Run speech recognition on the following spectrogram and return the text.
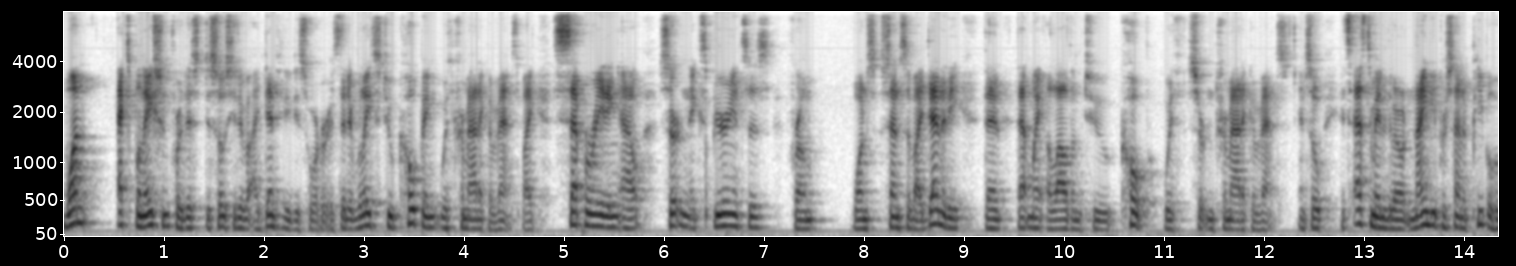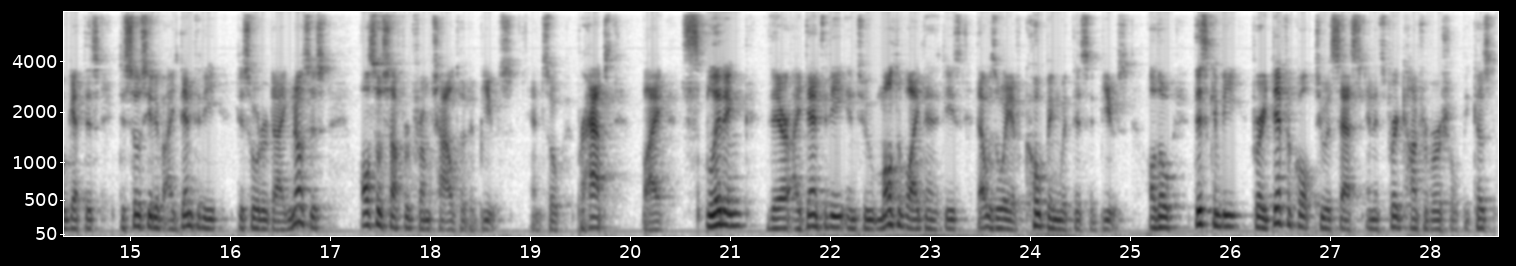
one explanation for this dissociative identity disorder is that it relates to coping with traumatic events by separating out certain experiences from one's sense of identity, then that might allow them to cope with certain traumatic events. And so it's estimated that about 90% of people who get this dissociative identity disorder diagnosis also suffered from childhood abuse. And so perhaps by splitting their identity into multiple identities, that was a way of coping with this abuse. Although this can be very difficult to assess and it's very controversial because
